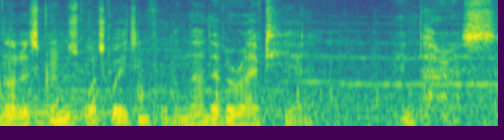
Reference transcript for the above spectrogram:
Not as grim as what's waiting for them now they've arrived here, in Paris.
